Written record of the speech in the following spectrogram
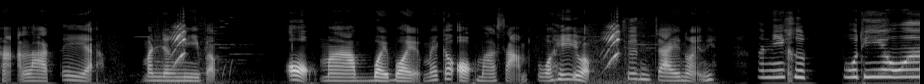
หาลาเต้อะมันยังมีแบบออกมาบ่อยๆ ไม่ก็ออกมาสามตัวให้แบบชื่นใจหน่อยนี่ อันนี้คือตัวเดียวอะ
